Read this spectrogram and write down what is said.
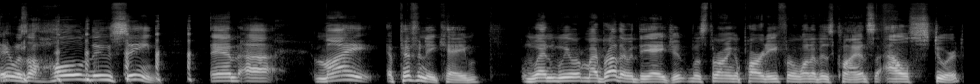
it was a whole new scene. And uh, my epiphany came when we were, my brother, the agent, was throwing a party for one of his clients, Al Stewart,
